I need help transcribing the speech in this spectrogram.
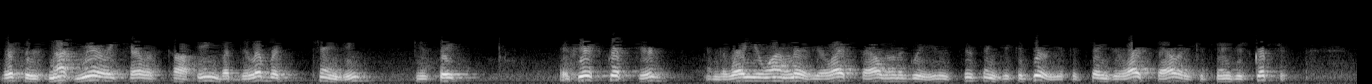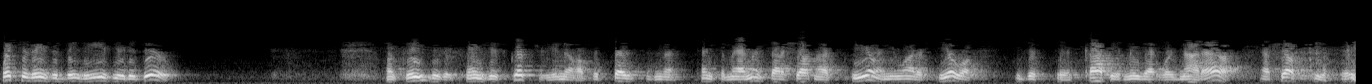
this is not merely careless copying, but deliberate changing. You see, if your scripture and the way you want to live, your lifestyle don't agree. There's two things you could do. You could change your lifestyle or you could change your scripture. Which of these would be the easier to do? Well, it's easier to change your scripture, you know. If it says in the Ten Commandments, thou shalt not steal, and you want to steal, well, you just uh, copy and leave that word not out. Thou shalt steal, see?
